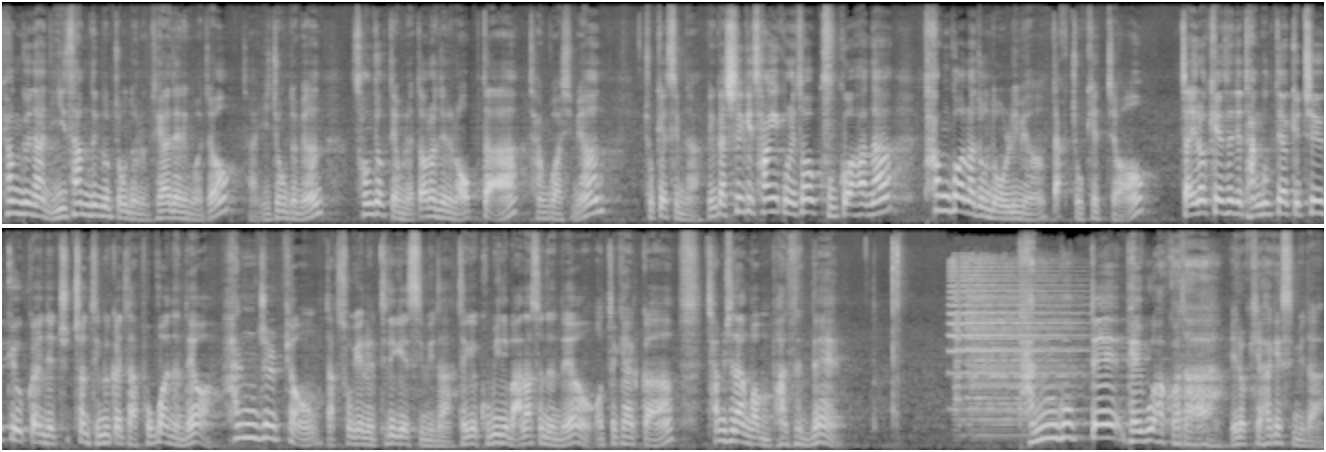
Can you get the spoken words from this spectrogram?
평균 한 2, 3등급 정도는 돼야 되는 거죠. 자, 이 정도면 성적 때문에 떨어지는 일 없다. 참고하시면 좋겠습니다. 그러니까 실기 상위권에서 국어 하나, 탐구 하나 정도 올리면 딱 좋겠죠. 자, 이렇게 해서 이제 단국대학교 체육교육과 이제 추천 등급까지 다 보고 왔는데요. 한 줄평 딱 소개를 드리겠습니다. 되게 고민이 많았었는데요. 어떻게 할까? 참신한 거 한번 봤는데, 단국대 배구학과다 이렇게 하겠습니다.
